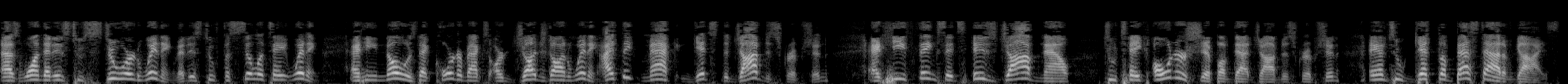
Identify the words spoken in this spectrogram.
as one that is to steward winning, that is to facilitate winning. And he knows that quarterbacks are judged on winning. I think Mac gets the job description and he thinks it's his job now to take ownership of that job description and to get the best out of guys.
